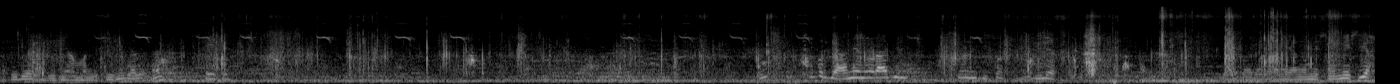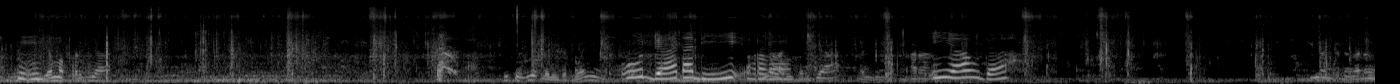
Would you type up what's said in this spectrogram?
tapi dia lebih nyaman di sini kali kan Itu. Kerjaannya rajin. Itu lebih bisa dilihat. Daripada orang yang ngemis-ngemis ya. Mm-mm. dia mah kerja. Itu lihat lagi kerjanya. Udah tadi orang lagi kerja lagi sekarang. Iya udah. iya kadang-kadang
